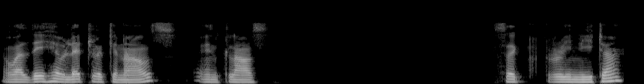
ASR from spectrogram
while they have lateral canals in class Secernentea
